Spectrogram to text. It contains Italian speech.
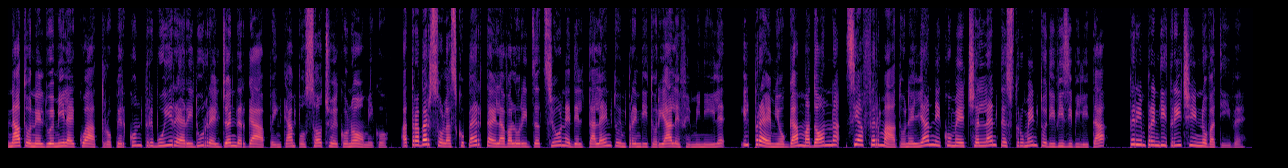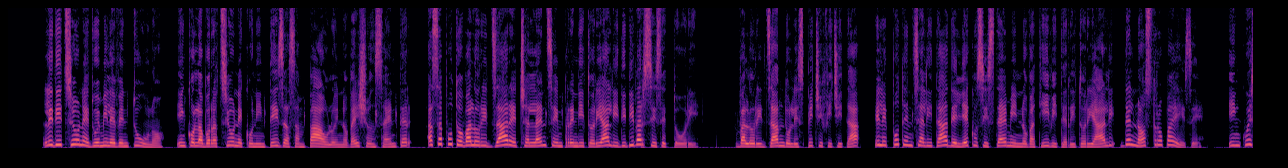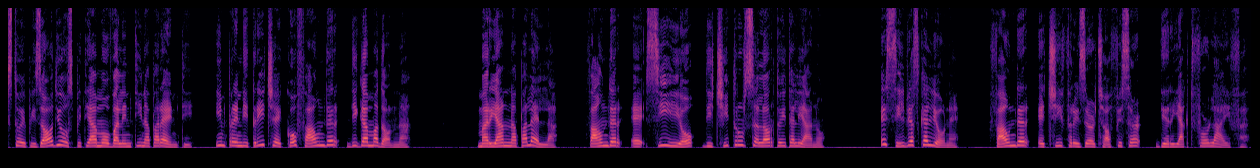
Nato nel 2004 per contribuire a ridurre il gender gap in campo socio-economico attraverso la scoperta e la valorizzazione del talento imprenditoriale femminile, il premio Gamma Donna si è affermato negli anni come eccellente strumento di visibilità per imprenditrici innovative. L'edizione 2021, in collaborazione con Intesa San Paolo Innovation Center, ha saputo valorizzare eccellenze imprenditoriali di diversi settori, valorizzando le specificità e le potenzialità degli ecosistemi innovativi territoriali del nostro Paese. In questo episodio ospitiamo Valentina Parenti, imprenditrice e co-founder di Gammadonna. Marianna Palella, founder e CEO di Citrus L'Orto Italiano. E Silvia Scaglione, founder e Chief Research Officer di React for Life.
